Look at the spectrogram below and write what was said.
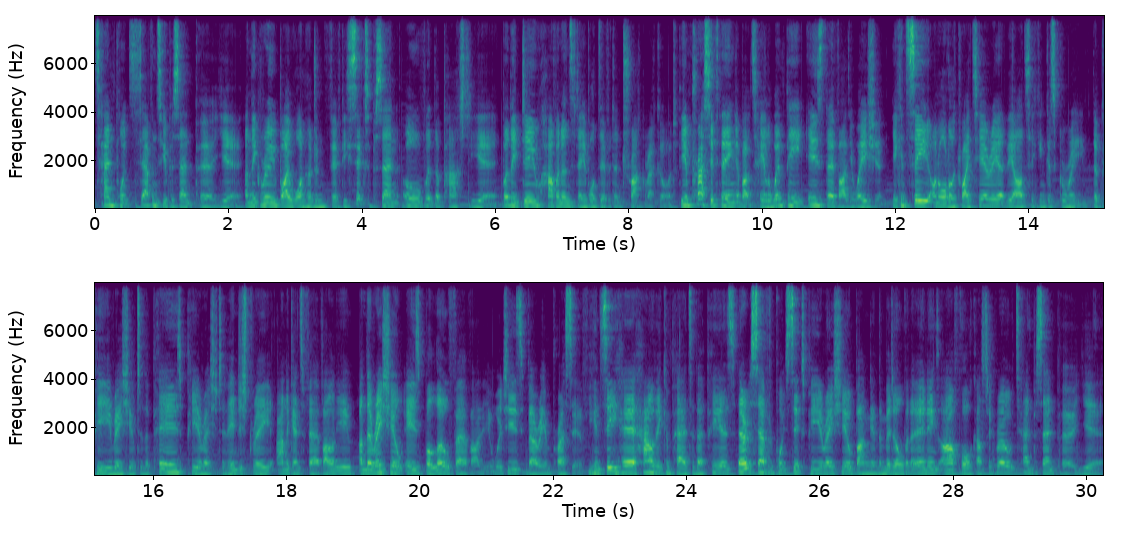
10.72% per year, and they grew by 156% over the past year. But they do have an unstable dividend track record. The impressive thing about Taylor Wimpey is their valuation. You can see on all of the criteria they are ticking as green. The PE ratio to the peers, PE ratio to the industry, and against fair value, and their ratio is below fair value, which is very impressive. You can see here how they compare to their peers. They're at 7.6 PE ratio, bang in the middle, but the earnings are forecast to grow 10% per year.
